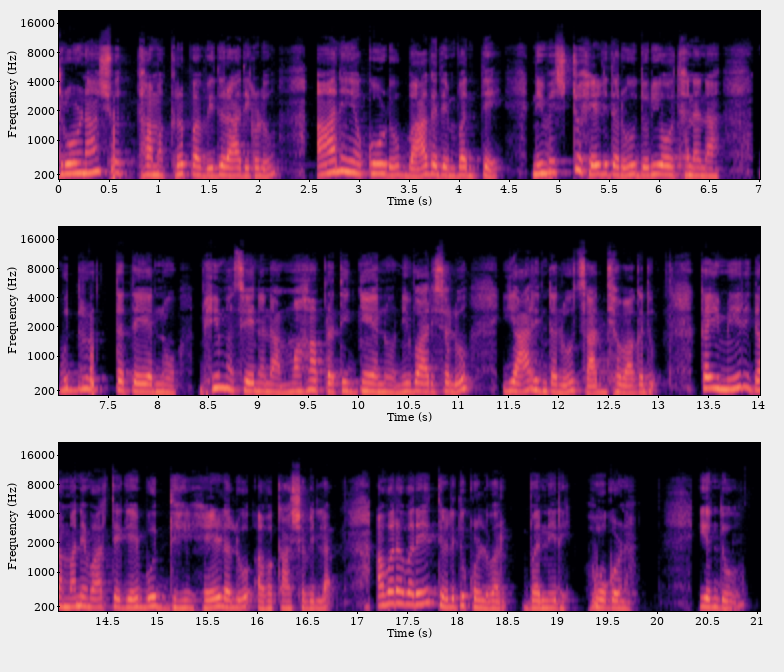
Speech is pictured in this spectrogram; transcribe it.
ದ್ರೋಣಾಶ್ವತ್ಥಾಮ ಕೃಪ ವಿದುರಾದಿಗಳು, ಆನೆಯ ಕೋಡು ಬಾಗದೆಂಬಂತೆ ನೀವೆಷ್ಟು ಹೇಳಿದರೂ ದುರ್ಯೋಧನನ ಉದ್ವೃತ್ತತೆಯನ್ನು ಭೀಮಸೇನನ ಮಹಾಪ್ರತಿಜ್ಞೆಯನ್ನು ನಿವಾರಿಸಲು ಯಾರಿಂದಲೂ ಸಾಧ್ಯವಾಗದು. ಕೈ ಮೀರಿದ ಮನೆ ವಾರ್ತೆಗೆ ಬುದ್ಧಿ ಹೇಳಲು ಅವಕಾಶವಿಲ್ಲ. ಅವರವರೇ ತಿಳಿದುಕೊಳ್ಳುವರು. ಬನ್ನಿರಿ, ಹೋಗೋಣ ಎಂದು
